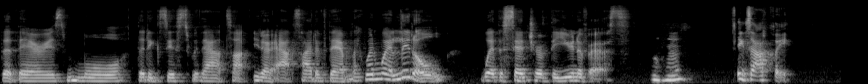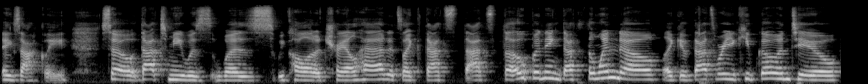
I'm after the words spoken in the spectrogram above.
that there is more that exists with outside, you know, outside of them. Like when we're little, we're the center of the universe. Mm-hmm. Exactly. Exactly. So that to me was was we call it a trailhead. It's like that's that's the opening, that's the window. Like if that's where you keep going to,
